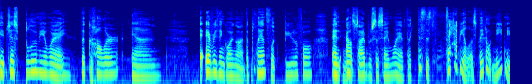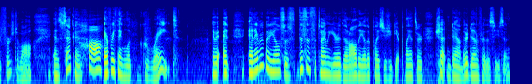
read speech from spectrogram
It just blew me away. The color and everything going on. The plants look beautiful, and outside was the same way. I was like, "This is fabulous." They don't need me, first of all, and second, Huh. everything looked great. I mean, and, and everybody else is. This is the time of year that all the other places you get plants are shutting down. They're done for the season.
